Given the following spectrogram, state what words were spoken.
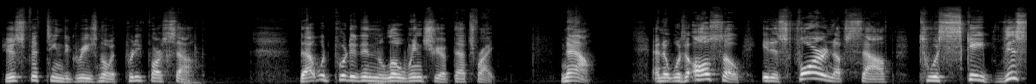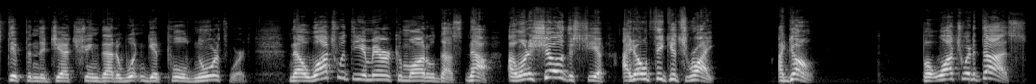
Here's 15 degrees north, pretty far south. That would put it in the low wind shear if that's right. Now, and it was also, it is far enough south to escape this dip in the jet stream that it wouldn't get pulled northward. Now, watch what the American model does. Now, I want to show this to you. I don't think it's right. I don't. But watch what it does.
